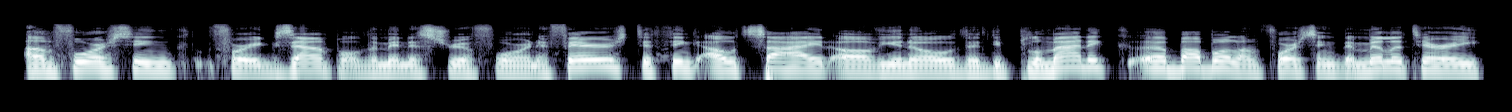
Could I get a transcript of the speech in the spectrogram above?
I'm forcing, for example, the Ministry of Foreign Affairs to think outside of, you know, the diplomatic uh, bubble. I'm forcing the military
